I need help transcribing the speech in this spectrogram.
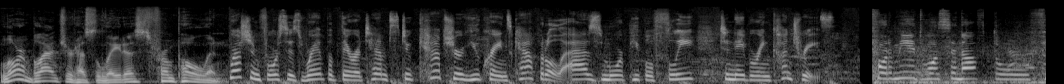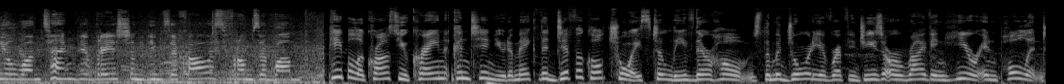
Lauren Blanchard has the latest from Poland. Russian forces ramp up their attempts to capture Ukraine's capital as more people flee to neighboring countries. For me, it was enough to feel one time vibration in the house from the bomb. People across Ukraine continue to make the difficult choice to leave their homes. The majority of refugees are arriving here in Poland,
